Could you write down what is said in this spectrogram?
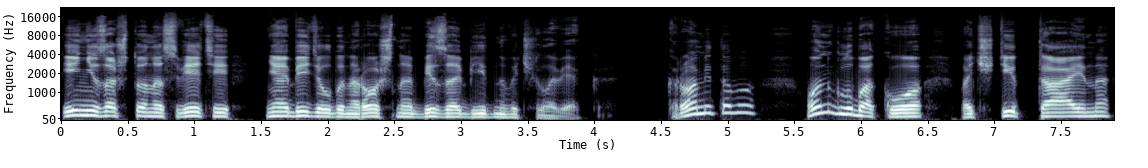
и ни за что на свете не обидел бы нарочно безобидного человека. Кроме того, он глубоко, почти тайно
